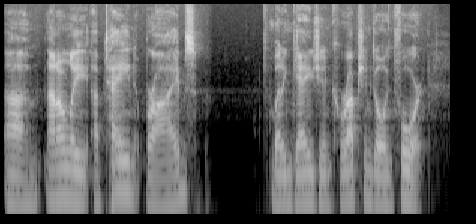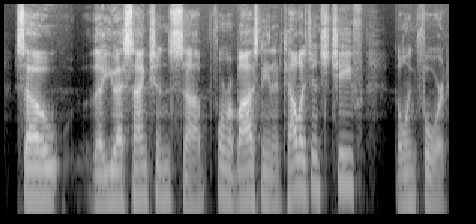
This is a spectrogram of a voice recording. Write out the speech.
um, not only obtain bribes, but engage in corruption going forward. So the U.S. sanctions uh, former Bosnian intelligence chief going forward.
